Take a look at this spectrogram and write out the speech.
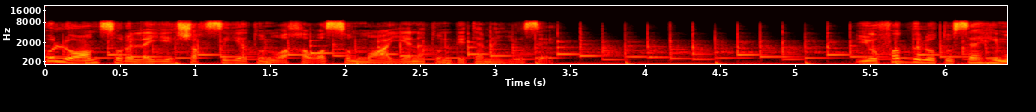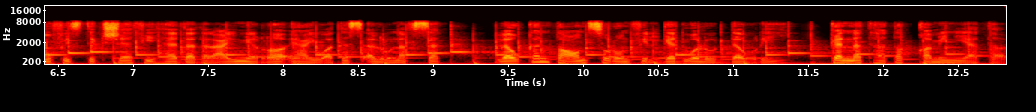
كل عنصر ليه شخصية وخواص معينة بتميزه. يفضل تساهم في استكشاف هذا العلم الرائع وتسأل نفسك لو كنت عنصر في الجدول الدوري كانت هتبقى من ياتر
